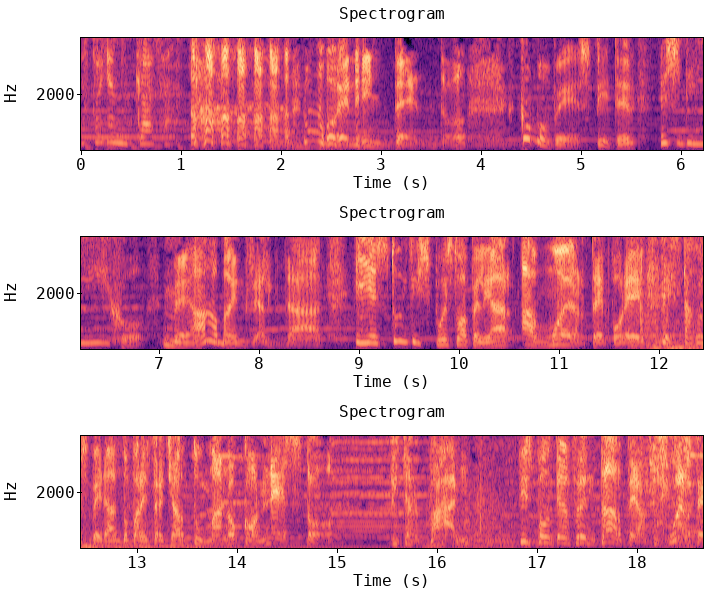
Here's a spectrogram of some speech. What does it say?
Estoy en mi casa. Buen intento. ¿Cómo ves, Peter? Es mi hijo. Me ama en realidad. Y estoy dispuesto a pelear a muerte por él. He estado esperando para estrechar tu mano con esto. Peter Pan, disponte a enfrentarte a su suerte.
